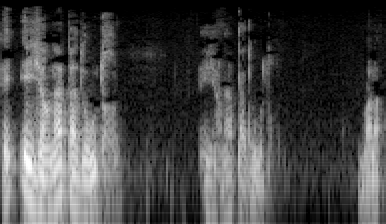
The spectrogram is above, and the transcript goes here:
Et il n'y en a pas d'autres. Et il n'y en a pas d'autres. Voilà.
